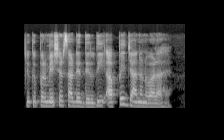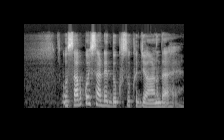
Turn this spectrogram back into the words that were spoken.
ਕਿਉਂਕਿ ਪਰਮੇਸ਼ਰ ਸਾਡੇ ਦਿਲ ਦੀ ਆਪੇ ਜਾਣਨ ਵਾਲਾ ਹੈ। ਉਹ ਸਭ ਕੁਝ ਸਾਡੇ ਦੁੱਖ ਸੁੱਖ ਜਾਣਦਾ ਹੈ।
